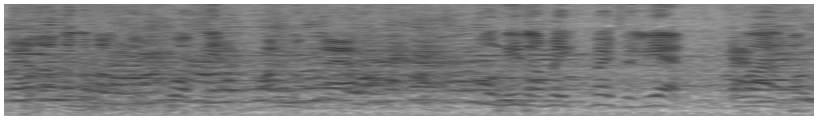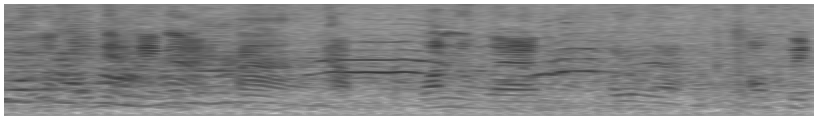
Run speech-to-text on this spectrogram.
แต่เราก็จะมาฝึกพวกเนี้วันโรงแรมพวกนี้เราไม่ไม่เสียดเพราะว่าเราถือว่าเขาเนี่ยง่ายอ่าครับๆวันโรงแรมเขาลงแล้วออฟฟิศ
